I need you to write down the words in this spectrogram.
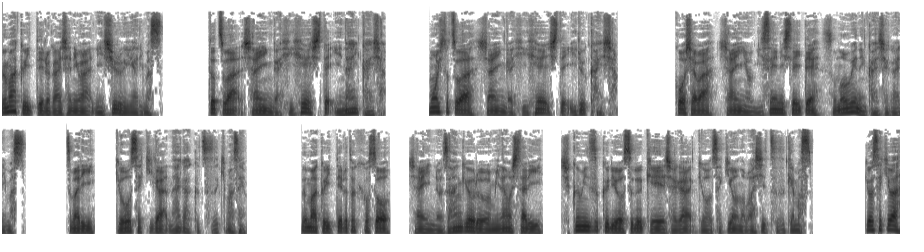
うまくいっている会社には2種類あります。一つは社員が疲弊していない会社。もう一つは社員が疲弊している会社。後者は社員を犠牲にしていて、その上に会社があります。つまり、業績が長く続きません。うまくいっている時こそ、社員の残業量を見直したり、仕組み作りをする経営者が業績を伸ばし続けます。業績は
